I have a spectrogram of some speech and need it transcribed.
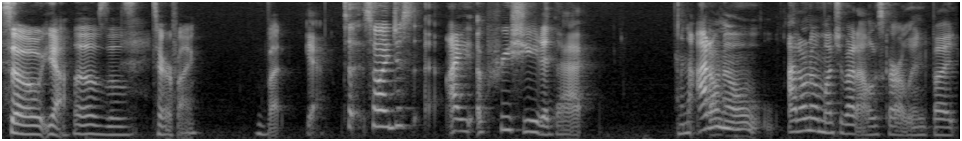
so yeah, that was, that was terrifying. But yeah. So, so I just I appreciated that, and I don't know I don't know much about Alex Garland, but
